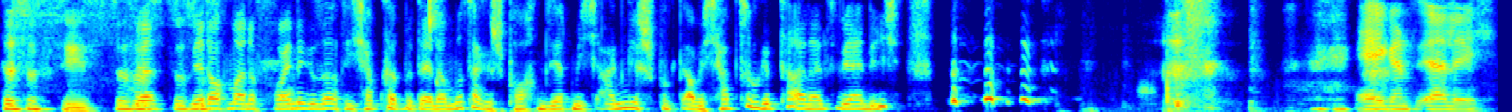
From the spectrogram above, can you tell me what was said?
Das ist süß. Das Mir, ist, das mir ist hat auch mal eine Freundin gesagt, ich habe gerade mit deiner Mutter gesprochen, sie hat mich angespuckt, aber ich habe so getan, als wäre nichts. Ey, ganz ehrlich,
